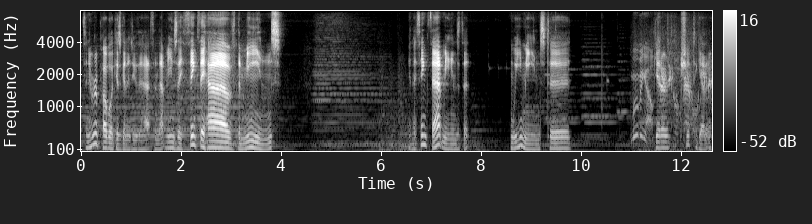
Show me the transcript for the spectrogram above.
If the New Republic is going to do that, then that means they think they have the means. And I think that means that we means to get our shit together.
